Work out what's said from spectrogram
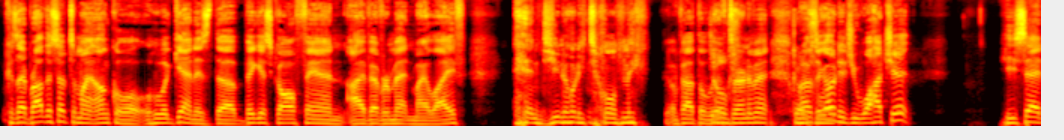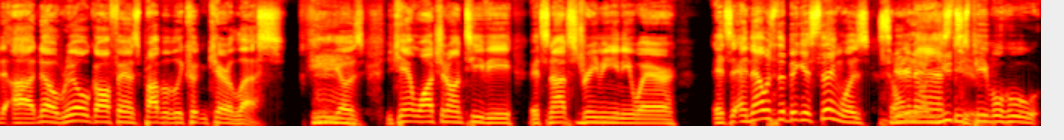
because I brought this up to my uncle, who again is the biggest golf fan I've ever met in my life. And do you know what he told me about the Go live f- tournament? go When I was like, for "Oh, did you watch it?" He said, uh, "No, real golf fans probably couldn't care less." He Hmm. goes, "You can't watch it on TV. It's not streaming anywhere. It's and that was the biggest thing was It's you're only going to on ask these YouTube. people who,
